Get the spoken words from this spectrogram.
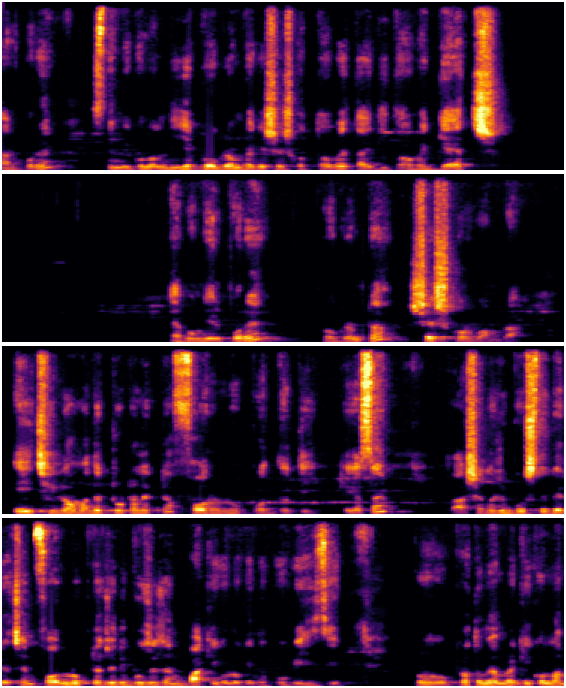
তারপরে সেমিকোলন দিয়ে প্রোগ্রামটাকে শেষ করতে হবে, তাই দিতে হবে গ্যাচ এবং এরপরে প্রোগ্রামটা শেষ করব আমরা। এই ছিল আমাদের টোটাল একটা ফর লুপ পদ্ধতি, ঠিক আছে? তো আশা করি বুঝতে পেরেছেন। ফর লুপটা যদি বুঝে যান, বাকিগুলো কিন্তু খুব ইজি তো প্রথমে আমরা কি করলাম?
